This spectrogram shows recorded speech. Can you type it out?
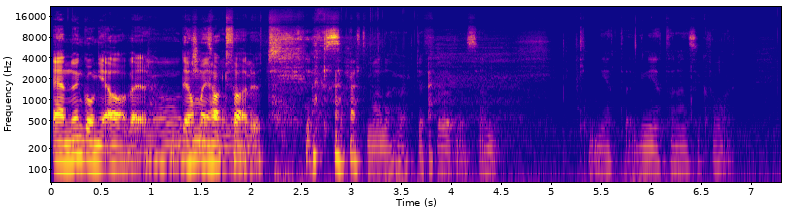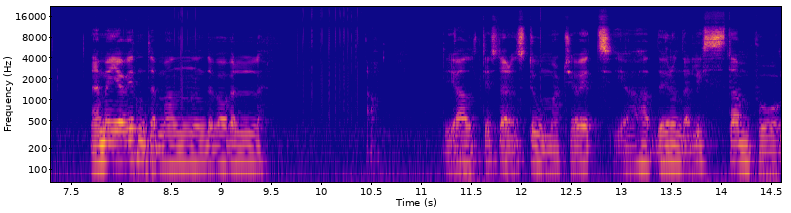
ännu en gång är över. Ja, det, det har man ju hört man förut. Exakt, man har hört det förr men sen gnetar, gnetar han sig kvar. Nej men jag vet inte, man, det var väl... Ja, det är ju alltid sådär en stor match. Jag vet, jag hade ju den där listan på...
